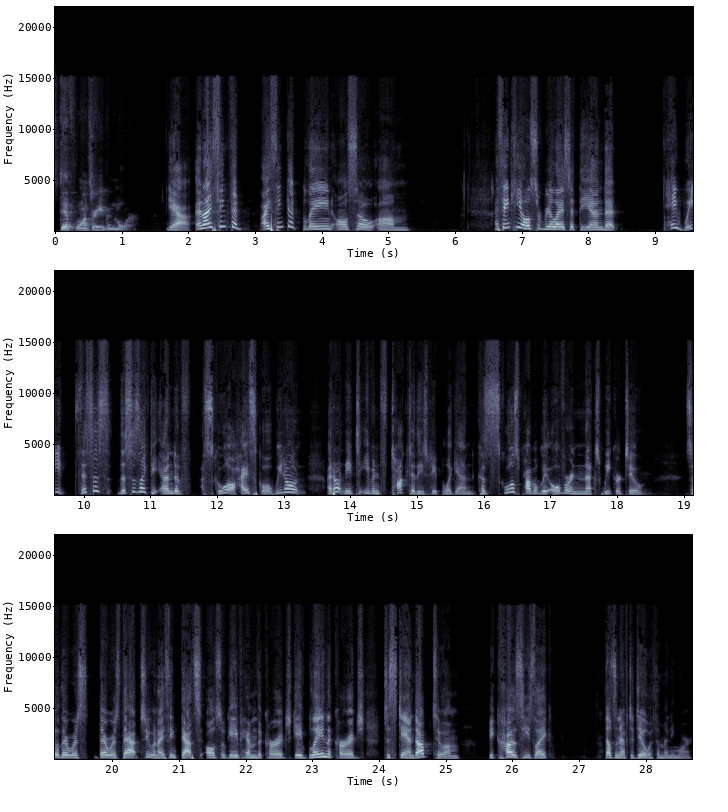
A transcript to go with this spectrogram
Steff wants her even more. Yeah, and I think that I think that Blaine also um I think he also realized at the end that hey, wait, this is this is like the end of school, high school. We don't I don't need to even talk to these people again cuz school's probably over in the next week or two. So there was there was that too and I think that's also gave him the courage, gave Blaine the courage to stand up to him because he's like doesn't have to deal with him anymore.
